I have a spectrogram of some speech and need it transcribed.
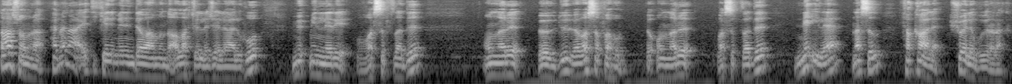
daha sonra hemen ayeti kerimenin devamında Allah Celle Celaluhu müminleri vasıfladı. Onları övdü ve vasafahum ve onları vasıfladı. Ne ile? Nasıl? Fekale. Şöyle buyurarak.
